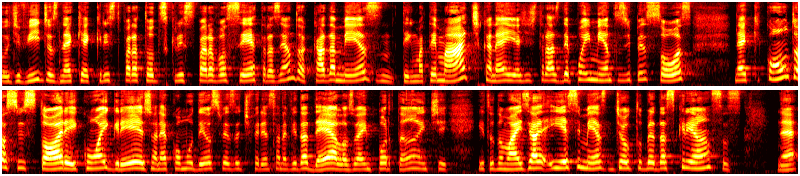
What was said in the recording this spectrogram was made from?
o de vídeos, né? Que é Cristo para todos, Cristo para você, trazendo a cada mês tem uma temática, né? E a gente traz depoimentos de pessoas, né? Que contam a sua história e com a igreja, né? Como Deus fez a diferença na vida delas, ou é importante e tudo mais. E, e esse mês de outubro é das crianças, né?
